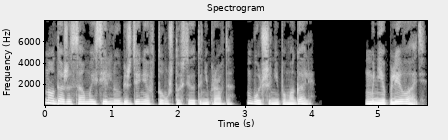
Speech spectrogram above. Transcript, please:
но даже самые сильные убеждения в том, что все это неправда, больше не помогали. «Мне плевать.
